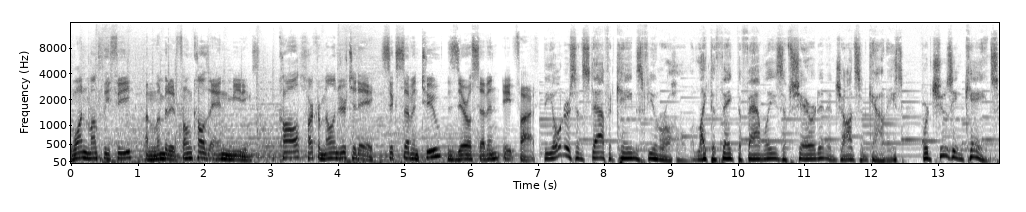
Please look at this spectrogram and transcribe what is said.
one monthly fee, unlimited phone calls and meetings. Call Harker Mellinger today, 672 0785. The owners and staff at Kane's Funeral Home would like to thank the families of Sheridan and Johnson counties for choosing Kane's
